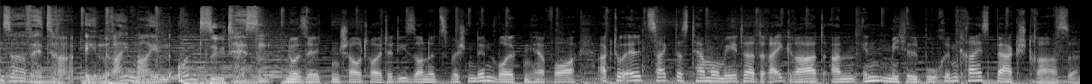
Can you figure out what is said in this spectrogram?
Unser Wetter in Rhein-Main und Südhessen. Nur selten schaut heute die Sonne zwischen den Wolken hervor. Aktuell zeigt das Thermometer 3 Grad an in Michelbuch im Kreis Bergstraße.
